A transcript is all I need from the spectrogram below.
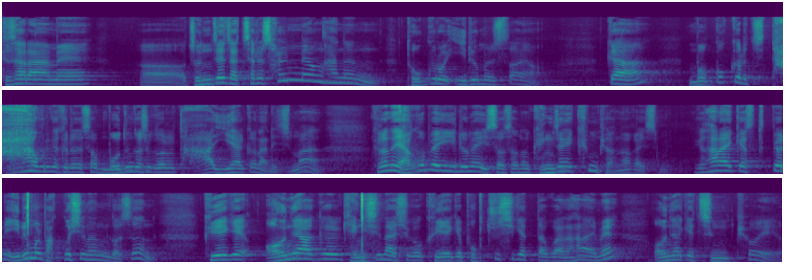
그 사람의 어, 존재 자체를 설명하는 도구로 이름을 써요. 그러니까 뭐 꼭 그렇지 다 우리가 그래서 모든 것을 그걸 다 이해할 건 아니지만 그러나 야곱의 이름에 있어서는 굉장히 큰 변화가 있습니다. 하나님께서 특별히 이름을 바꾸시는 것은 그에게 언약을 갱신하시고 그에게 복 주시겠다고 하는 하나님의 언약의 증표예요.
